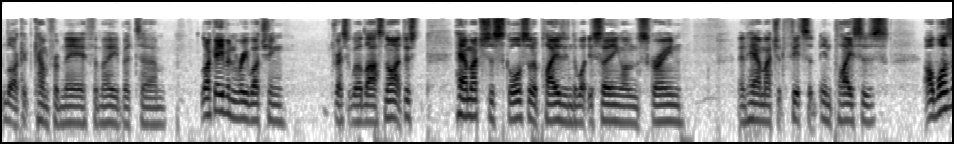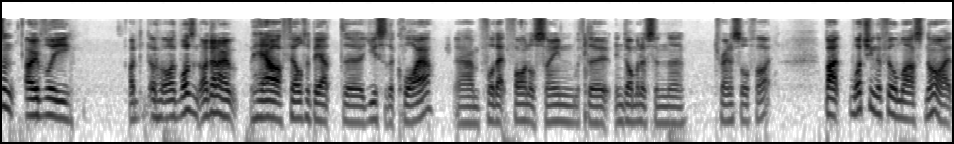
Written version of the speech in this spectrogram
like it come from there for me. But um, like even rewatching Jurassic World last night, just how much the score sort of plays into what you're seeing on the screen, and how much it fits in places. I wasn't overly, I, I wasn't, I don't know how I felt about the use of the choir um, for that final scene with the Indominus and the Tyrannosaur fight. But watching the film last night,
